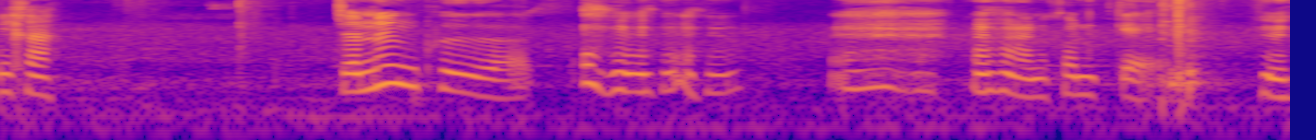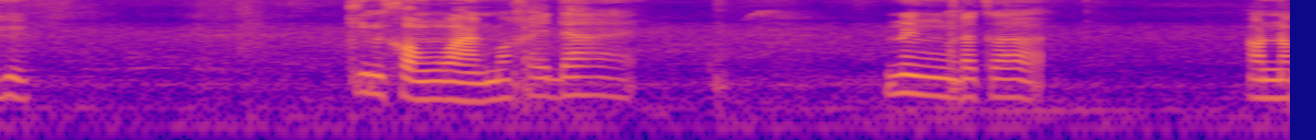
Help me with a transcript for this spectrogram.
นี่ค่ะ จะนึ่งเผือก อาหารคนแก่ กินของหวานไม่ค่อยได้ นึ่งแล้วก็ เอาน้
